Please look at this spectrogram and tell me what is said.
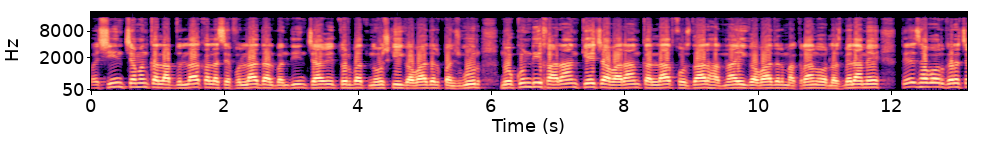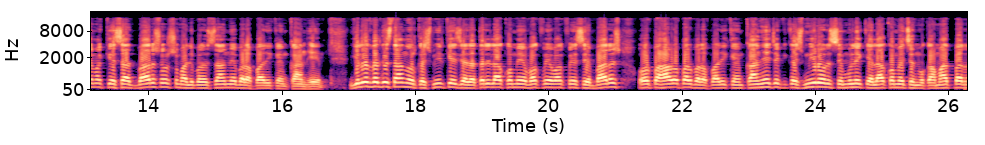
پشین، چمن، کل عبداللہ، کل سیف اللہ دالبندین چاغی، تربت، نوشکی گواد گوادر پنجگور نوکنڈی خاران کیچا واران کلات خوزدار، ہرنائی، گوادر، مکران اور لسبیلا میں تیز ہوا اور گرج چمک کے ساتھ بارش اور شمالی بلوچستان میں برف باری کا امکان ہے۔ گلگت بلتستان اور کشمیر کے زیادہ تر علاقوں میں وقفے وقفے سے بارش اور پہاڑوں پر برف باری کا امکان ہے، جبکہ کشمیر اور اس سے ملک کے علاقوں میں چند مقامات پر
